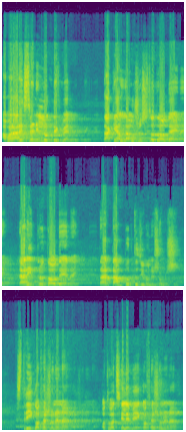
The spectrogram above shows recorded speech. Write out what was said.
আবার আরেক শ্রেণির লোক দেখবেন, তাকে আল্লাহ অসুস্থতাও দেয় নাই, দারিদ্রতাও দেয় নাই। তার দাম্পত্য জীবনের সমস্যা। স্ত্রী কথা শোনে না, অথবা ছেলে মেয়ে কথা শোনে না।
